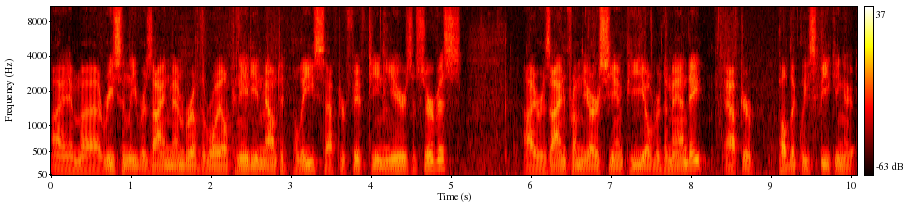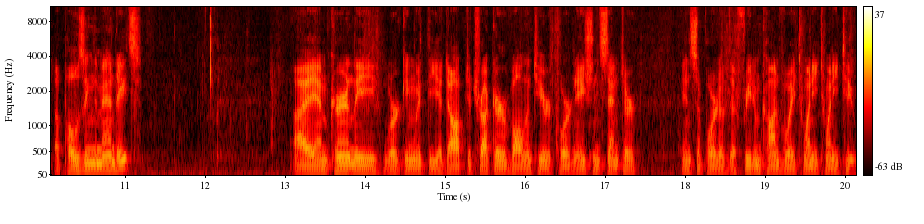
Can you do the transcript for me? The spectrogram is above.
I am a recently resigned member of the Royal Canadian Mounted Police after 15 years of service. I resigned from the RCMP over the mandate after publicly speaking uh, opposing the mandates. I am currently working with the Adopt a Trucker Volunteer Coordination Center in support of the Freedom Convoy 2022.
